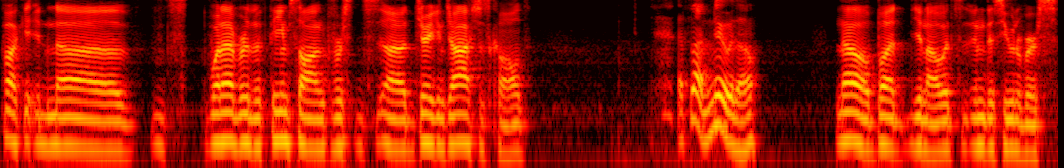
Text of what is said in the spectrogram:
fucking uh whatever the theme song for uh Drake and Josh is called That's not new though. no but you know it's in this universe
